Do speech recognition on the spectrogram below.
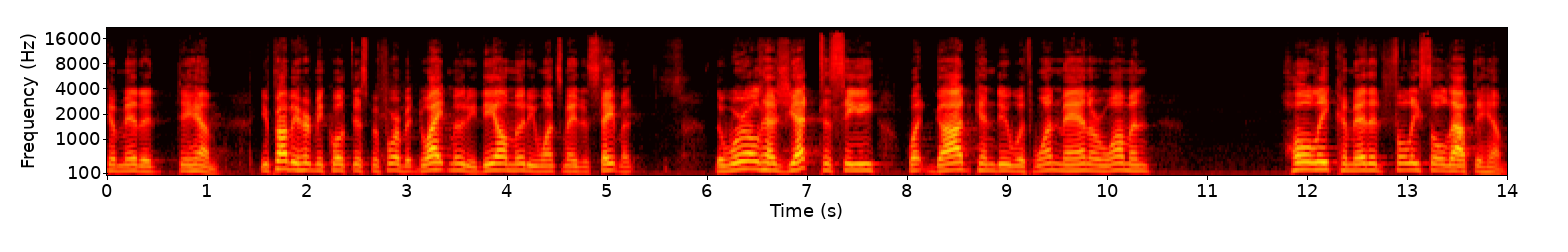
committed to him. You've probably heard me quote this before, but Dwight Moody, D.L. Moody once made a statement. The world has yet to see what God can do with one man or woman wholly committed, fully sold out to Him.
